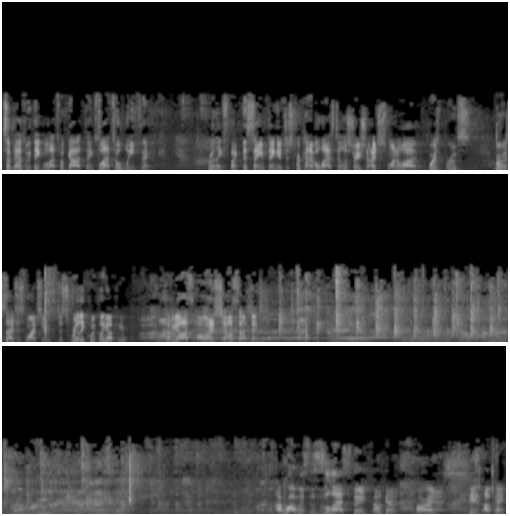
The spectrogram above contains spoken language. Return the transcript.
Sometimes we think, well, that's what God thinks. Well, that's what we think. Really expect the same thing. And just for kind of a last illustration, I just want to. Uh, where's Bruce? Bruce, I just want you just really quickly up here. That'd be awesome. I want to show something. I promise this is the last thing. Okay. All right. These. Okay.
